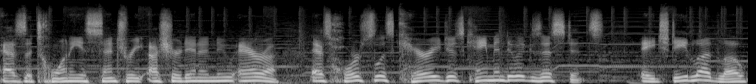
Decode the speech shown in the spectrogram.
As the 20th century ushered in a new era, as horseless carriages came into existence, H.D. Ludlow,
